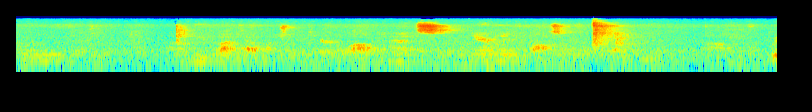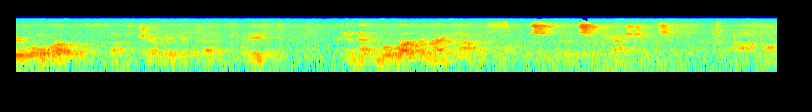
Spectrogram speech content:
prove that um, you've got that much material out, and that's nearly impossible. So, um, We will work with uh, Joe to get that tweaked, and then we're working right now to come up with some good suggestions um, on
